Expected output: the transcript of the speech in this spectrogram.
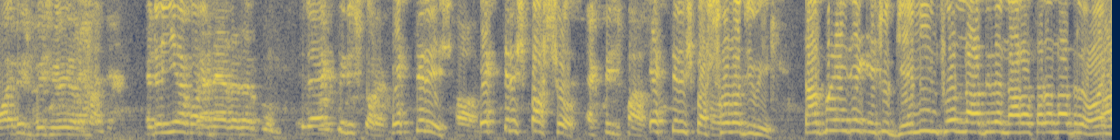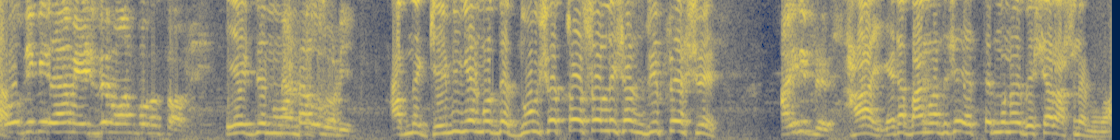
পঁয়ত্রিশ বেশি হয়ে গেল না? এটা ইয়া করেন। এক হাজার কম। এটা একত্রিশ করেন। একত্রিশ? হ্যাঁ। একত্রিশ পাঁচশো? একত্রিশ পাঁচ। একত্রিশ পাঁচ ষোলো জিবি তারপরে এই যে একটু গেমিং ফোন না দিলে নাড়াচাড়া না দিলে হয় না? GB RAM eight gen one processor eight gen one Metal body। আপনার গেমিং এর মধ্যে দুইশো চৌচল্লিশ refresh rate high refresh high এটা বাংলাদেশে এর মনে হয় বেশি আর আসে না মামা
